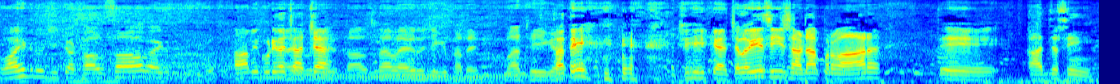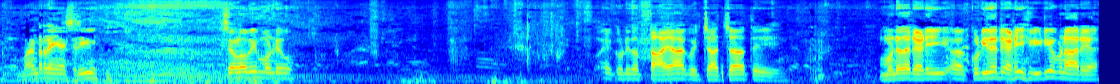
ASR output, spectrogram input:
ਵਾਹਿਗੁਰੂ ਜੀ ਕਾ ਖਾਲਸਾ ਵਾਹਿਗੁਰੂ ਜੀ ਕੀ ਫਤਿਹ। ਹਾਂ ਵੀ ਕੁੜੀ ਦਾ ਚਾਚਾ। ਖਾਲਸਾ ਵਾਹਿਗੁਰੂ ਜੀ ਕੀ ਫਤਿਹ। ਬਸ ਠੀਕ ਹੈ ਫਤਿਹ? ਠੀਕ ਹੈ ਚਲੋ ਇਹ ਸੀ ਸਾਡਾ ਪਰਿਵਾਰ ਤੇ ਅੱਜ ਅਸੀਂ ਮੰਨ ਰਹੇ ਹਾਂ ਸ਼੍ਰੀ। ਚਲੋ ਵੀ ਮੁੰਡਿਓ। ਇਹ ਕੁੜੀ ਦਾ ਤਾਇਆ ਕੋਈ ਚਾਚਾ ਤੇ ਮੁੰਡੇ ਦਾ ਡੈਡੀ ਅ, ਕੁੜੀ ਦਾ ਡੈਡੀ ਵੀਡੀਓ ਬਣਾ ਰਿਹਾ।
